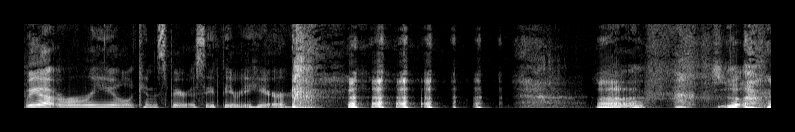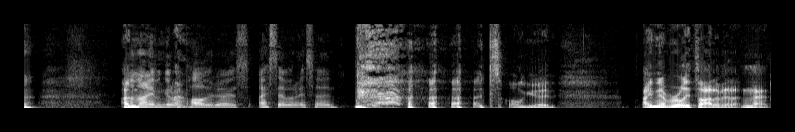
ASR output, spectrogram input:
We got real conspiracy theory here. Uh, Oof. I'm not even going to apologize. I said what I said. it's all good. I never really thought of it in that.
